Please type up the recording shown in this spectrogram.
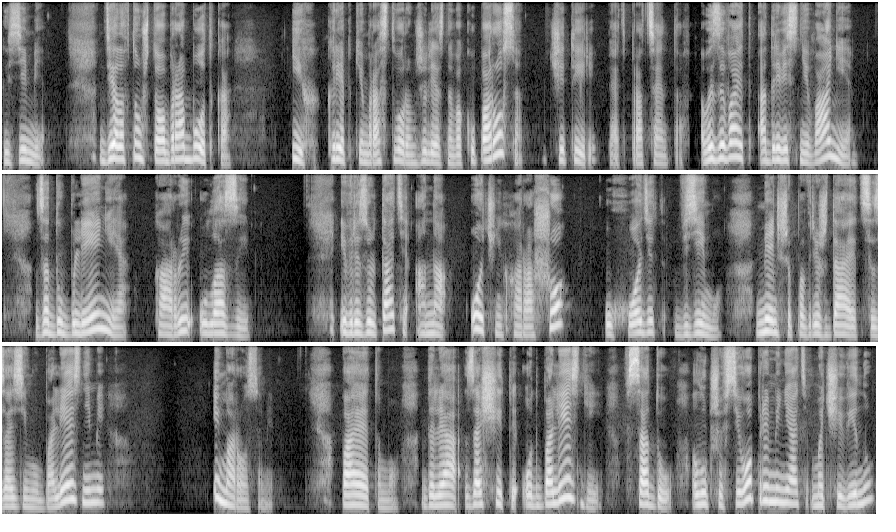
к зиме. Дело в том, что обработка их крепким раствором железного купороса 4-5% вызывает одревесневание, задубление коры у лозы. И в результате она очень хорошо уходит в зиму, меньше повреждается за зиму болезнями и морозами. Поэтому для защиты от болезней в саду лучше всего применять мочевину,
